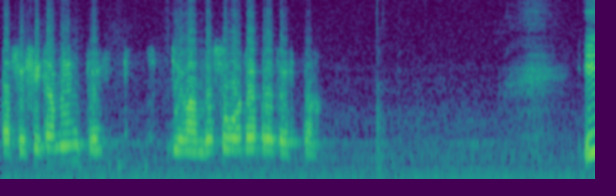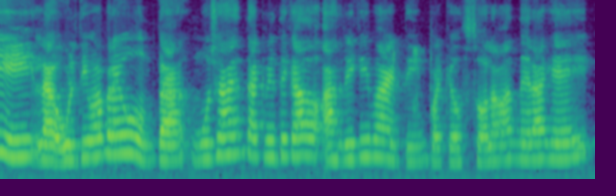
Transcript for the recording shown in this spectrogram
pacíficamente llevando su voto de protesta. Y la última pregunta, mucha gente ha criticado a Ricky Martin porque usó la bandera gay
